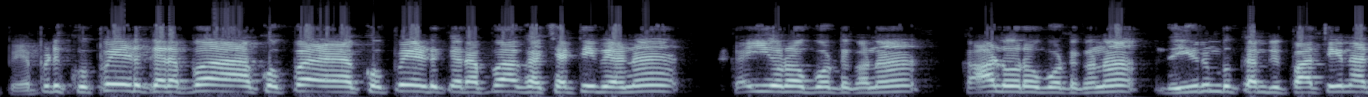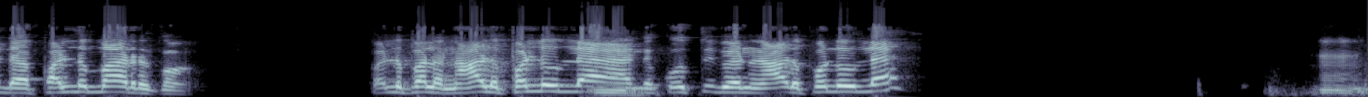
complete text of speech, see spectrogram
இப்ப எப்படி குப்பை எடுக்கிறப்ப குப்பை குப்பை எடுக்கிறப்ப சட்டி வேணும் கை உறவு போட்டுக்கணும் கால் உறவு போட்டுக்கணும். இந்த இரும்பு கம்பி பாத்தீங்கன்னா அந்த பல்லு மாதிரி இருக்கும். பல்லு பல்ல. நாலு பல்லு உள்ள அந்த கொத்து வேணும். நாலு பல்லு உள்ள. ம்.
